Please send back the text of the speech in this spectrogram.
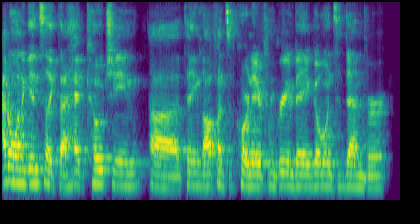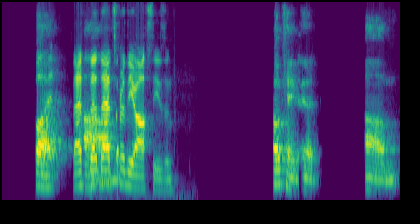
I don't want to get into like the head coaching uh, thing, the offensive coordinator from Green Bay going to Denver, but that, that that's um, for the offseason. Okay, good. Um,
